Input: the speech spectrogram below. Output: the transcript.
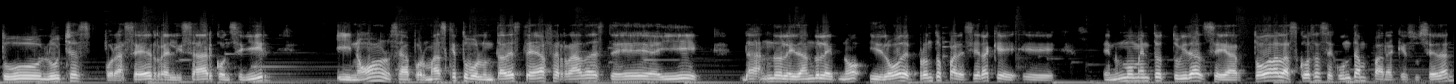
tú luchas por hacer, realizar, conseguir, y no, o sea, por más que tu voluntad esté aferrada, esté ahí dándole y dándole, no, y luego de pronto pareciera que... Eh, en un momento de tu vida se, todas las cosas se juntan para que sucedan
